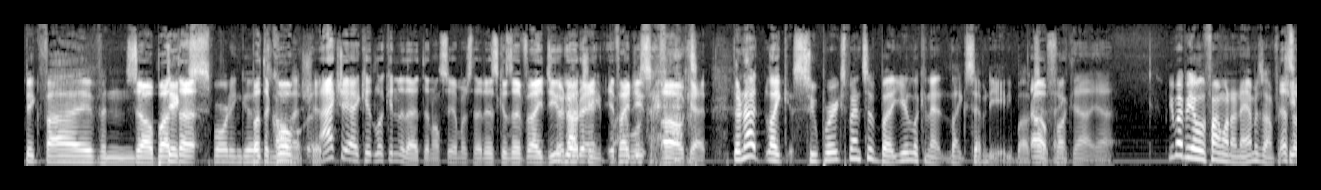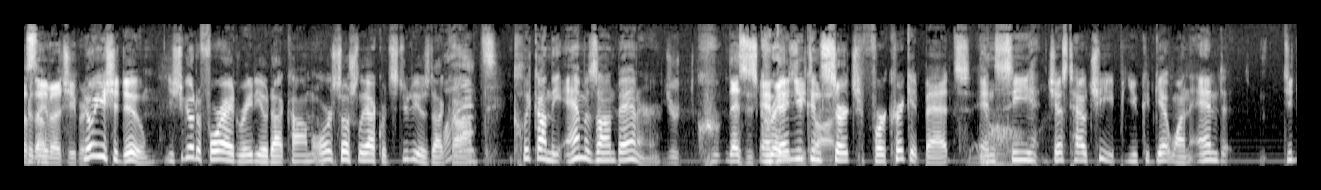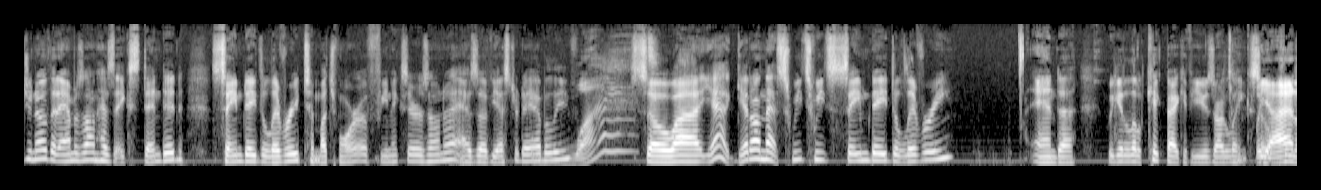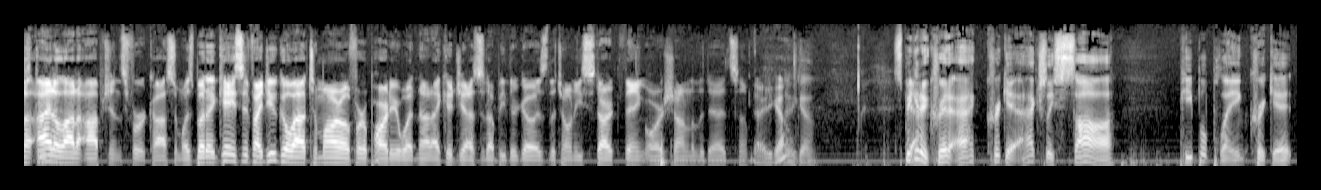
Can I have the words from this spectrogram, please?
Big Five and So, but Dick's the- Sporting Goods. But the and all cool. that shit. Actually, I could look into that. Then I'll see how much that is. Because if I do They're go not to, cheap, if I I will do, say oh that. okay. They're not like super expensive, but you're looking at like 70, 80 bucks. I Oh think. fuck that. Yeah. You might be able to find one on Amazon for That's what I cheaper. was thinking though. about cheaper. You know what you should do? You should go to foureyedradio.com or sociallyawkwardstudios.com. What? Click on the Amazon banner. You're. Cr- this is crazy. and then you can talk. search for cricket bats and see just how cheap you could get one. And did you know that Amazon has extended same day delivery to much more of Phoenix, Arizona as of yesterday, I believe? What? So uh, yeah, get on that sweet, sweet same day delivery, and uh, we get a little kickback if you use our link. So But yeah, I had, please a, had a lot of options for costume was, but in case if I do go out tomorrow for a party or whatnot, I could jazz it up. Either go as the Tony Stark thing or Shaun of the Dead. So There you go. There you go. Speaking Yeah. of crit- I, cricket, I actually saw people playing cricket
